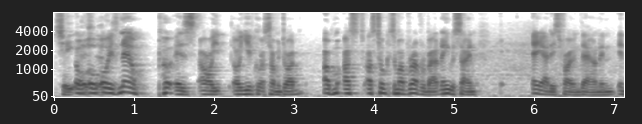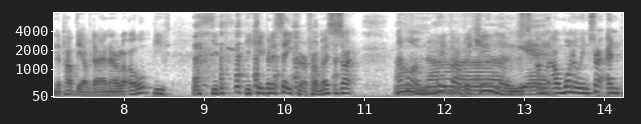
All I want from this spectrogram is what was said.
Cheat. or, or, or is now put as oh, oh you've got something to add. I, I, was, I was talking to my brother about it, and he was saying he had his phone down in, in the pub the other day, and they were like, "Oh, you you you're keeping a secret from us." It's like, no, I'm no, with other humans. yeah. I'm, I want to interact, and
